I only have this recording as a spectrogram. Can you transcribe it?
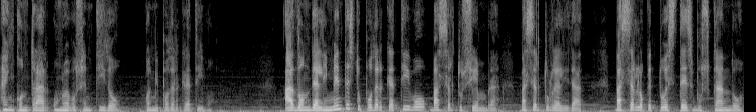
a encontrar un nuevo sentido con mi poder creativo? A donde alimentes tu poder creativo va a ser tu siembra, va a ser tu realidad, va a ser lo que tú estés buscando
